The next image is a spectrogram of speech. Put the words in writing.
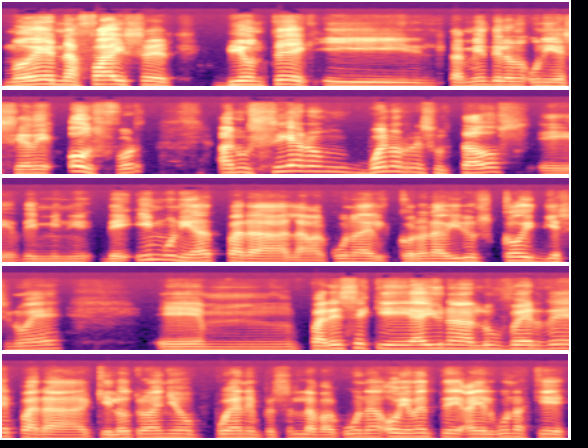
Moderna, Pfizer, BioNTech y también de la Universidad de Oxford, anunciaron buenos resultados eh, de, de, inmunidad para la vacuna del coronavirus COVID-19 Em, parece que hay una luz verde para que el otro año puedan empezar la vacuna. Obviamente hay algunas que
